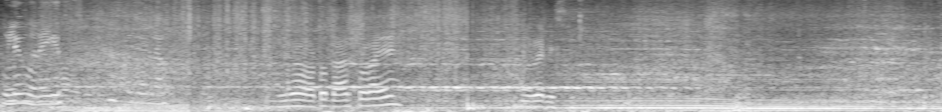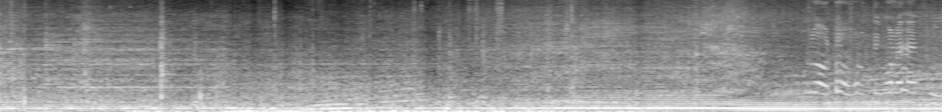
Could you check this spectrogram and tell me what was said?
ফুলে ভরে গেছে। নাও। আমরা অটো দাঁড় করায় এগুলো নিচ্ছি পুরো অটো ভর্তি মনে হয় ফুল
